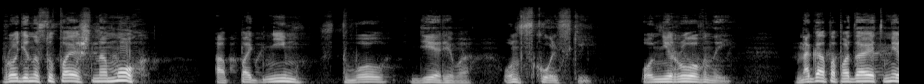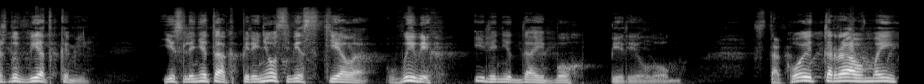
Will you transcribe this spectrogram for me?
Вроде наступаешь на мох, а под ним ствол дерева. Он скользкий, он неровный. Нога попадает между ветками. Если не так, перенес вес тела, вывих или, не дай бог, перелом. С такой травмой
